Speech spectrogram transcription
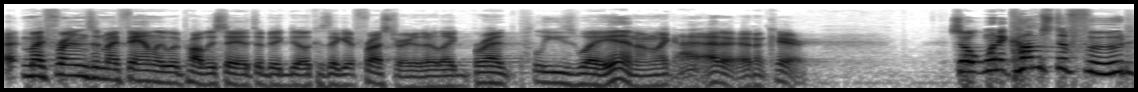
Uh, my friends and my family would probably say it's a big deal because they get frustrated. They're like, Brent, please weigh in. I'm like, I, I, don't, I don't care. So when it comes to food,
